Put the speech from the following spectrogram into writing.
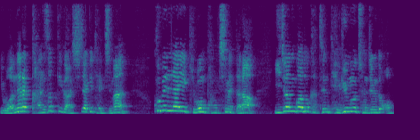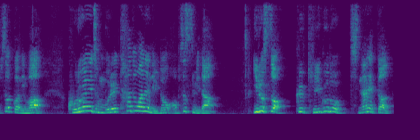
이 원나라 간섭기가 시작이 됐지만 쿠빌라이의 기본 방침에 따라 이전과도 같은 대규모 전쟁도 없었거니와 고려의 정부를 타도하는 일도 없었습니다. 이로써 그 길고도 지난했던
